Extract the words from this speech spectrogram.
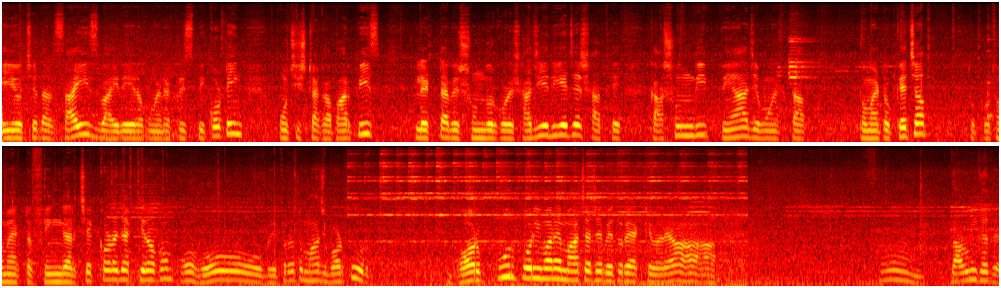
এই হচ্ছে তার সাইজ বাইরে এরকম একটা ক্রিস্পি কোটিং পঁচিশ টাকা পার পিস প্লেটটা বেশ সুন্দর করে সাজিয়ে দিয়েছে, সাথে কাসুন্দি, পেঁয়াজ এবং একটা টমেটো কেচাপ তো প্রথমে একটা ফিঙ্গার চেক করা যাক কীরকম। ও হো ভেতরে তো মাছ ভরপুর। ভরপুর পরিমাণে মাছ আছে ভেতরে একেবারে, আহা হুম, দারুণ খেতে।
